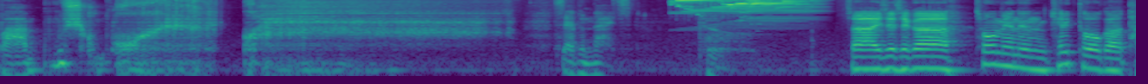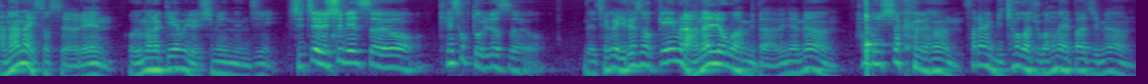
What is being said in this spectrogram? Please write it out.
바무슈 세븐 나이츠 2. 자, 이제 제가 처음에는 캐릭터가 단 하나 있었어요. 렌. 얼마나 게임을 열심히 했는지. 진짜 열심히 했어요. 계속 돌렸어요. 네, 제가 이래서 게임을 안 하려고 합니다. 왜냐면 한 번 시작하면 사람이 미쳐가지고 하나에 빠지면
